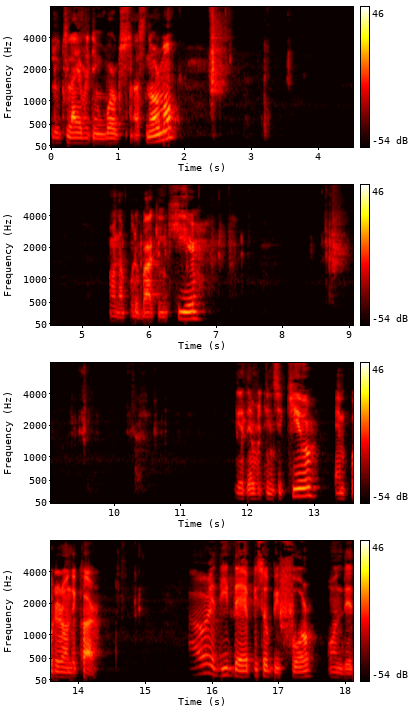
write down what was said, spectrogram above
Looks like everything works as normal. I'm gonna put it back in here. Get everything secure and put it on the car I already did the episode before on the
